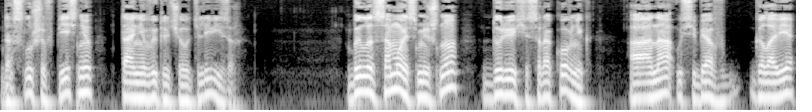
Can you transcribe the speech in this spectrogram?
Дослушав песню, Таня выключила телевизор. Было самой смешно, дурехи сороковник, а она у себя в голове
